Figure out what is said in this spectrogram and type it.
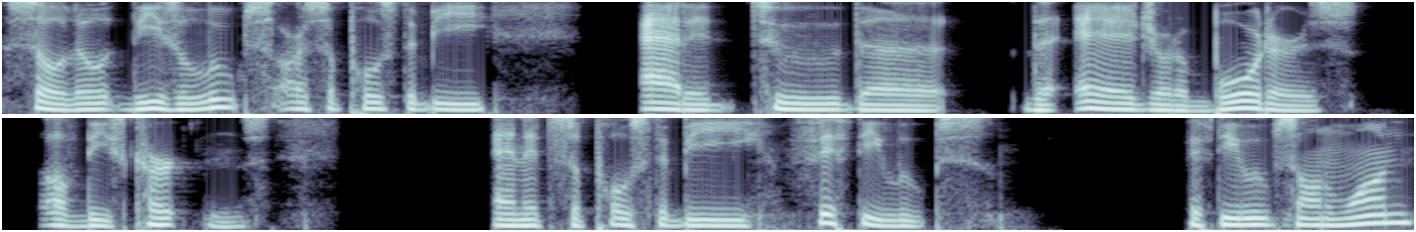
So th- these loops are supposed to be added to the the edge or the borders of these curtains. And it's supposed to be 50 loops. 50 loops on one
